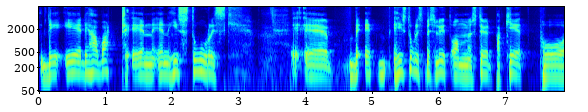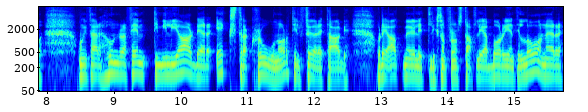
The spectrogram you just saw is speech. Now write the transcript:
det, är, det har varit en, en historisk ett historiskt beslut om stödpaket på ungefär 150 miljarder extra kronor till företag. Och det är allt möjligt liksom från statliga borgen till låner,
